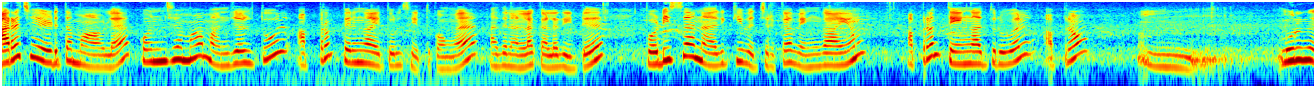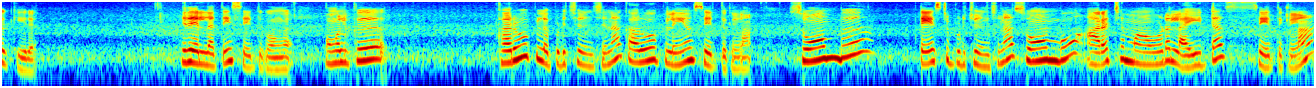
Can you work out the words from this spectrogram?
அரைச்சி எடுத்த மாவில் கொஞ்சமாக மஞ்சள் தூள் அப்புறம் பெருங்காயத்தூள் சேர்த்துக்கோங்க. அது நல்லா கலரிட்டு பொடிசாக நறுக்கி வச்சுருக்க வெங்காயம் அப்புறம் தேங்காய் துருவல் அப்புறம் முருங்கைக்கீரை. இது எல்லாத்தையும் சேர்த்துக்கோங்க. உங்களுக்கு கருவேப்பிலை பிடிச்சிருந்துச்சின்னா கருவேப்பிலையும் சேர்த்துக்கலாம். சோம்பு டேஸ்ட்டு பிடிச்சிருந்துச்சின்னா சோம்பும் அரைச்ச மாவோட லைட்டாக சேர்த்துக்கலாம்.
